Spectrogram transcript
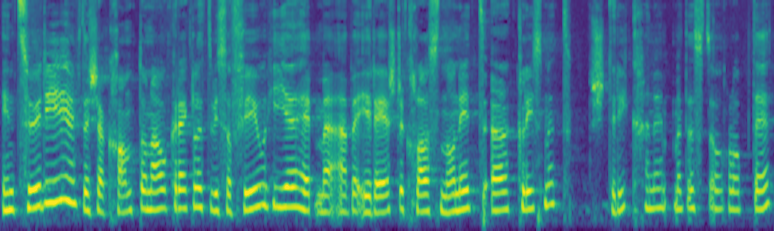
in Zürich, das ist ja kantonal geregelt, wie so viel hier, hat man eben in der ersten Klasse noch nicht äh, gelesen. Stricken nennt man das da, glaube ich, dort.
